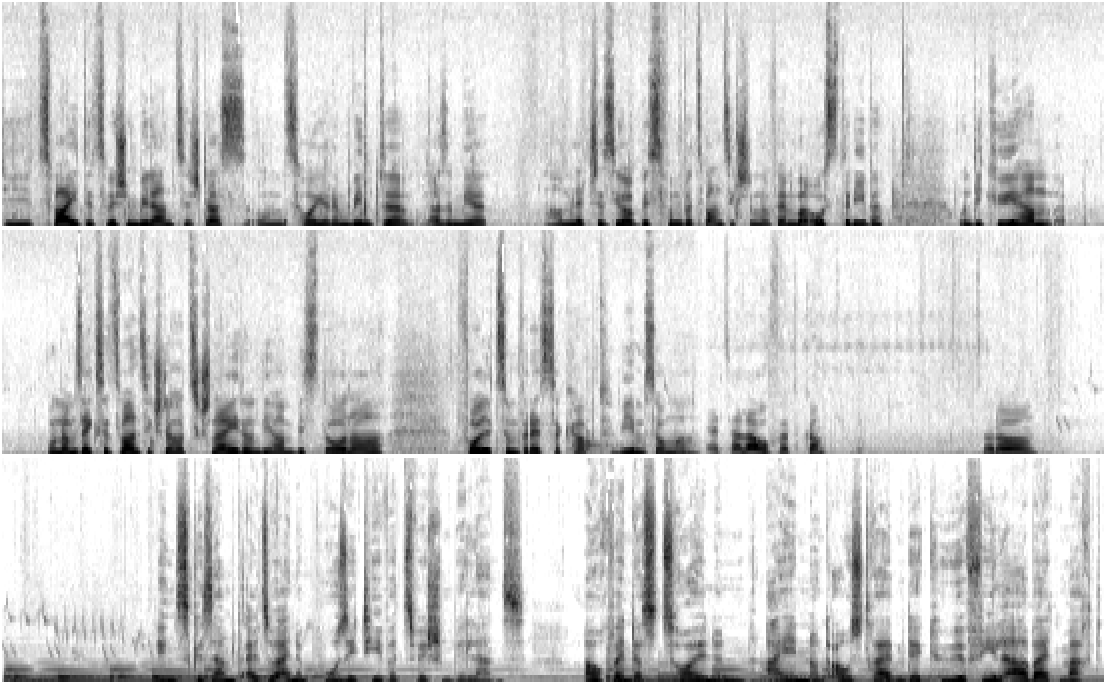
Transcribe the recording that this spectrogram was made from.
die zweite Zwischenbilanz ist, dass uns heuer im Winter, also wir haben letztes Jahr bis 25. November austrieben und die Kühe haben, und am 26. hat es geschneit und die haben bis da voll zum Fressen gehabt, wie im Sommer. Jetzt laufen, komm. Tada! Insgesamt also eine positive Zwischenbilanz. Auch wenn das Zäunen, Ein- und Austreiben der Kühe viel Arbeit macht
